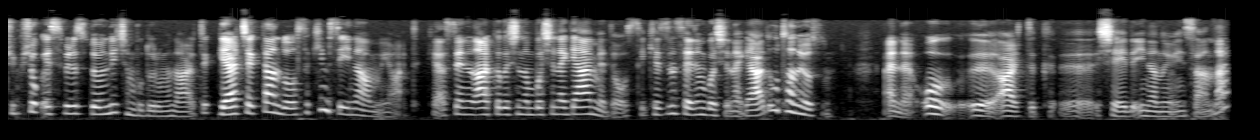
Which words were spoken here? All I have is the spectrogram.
Çünkü çok esprisi döndüğü için bu durumun artık. Gerçekten de olsa kimse inanmıyor artık. Ya yani senin arkadaşının başına gelmedi olsa kesin senin başına geldi utanıyorsun. Hani o e, artık e, şeyde inanıyor insanlar.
